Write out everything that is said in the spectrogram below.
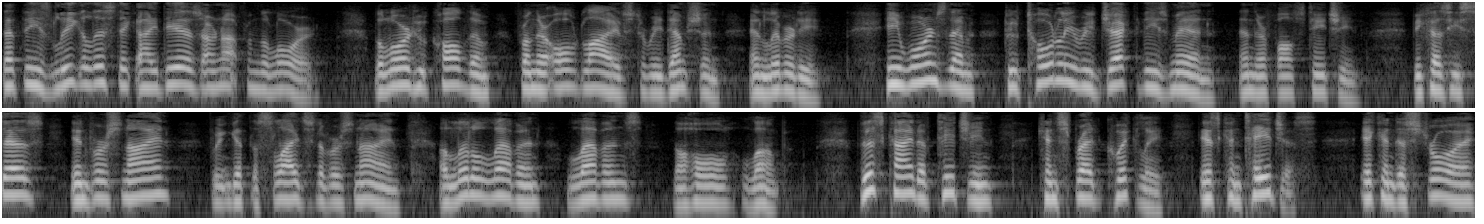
that these legalistic ideas are not from the Lord, the Lord who called them from their old lives to redemption and liberty. He warns them to totally reject these men and their false teaching because he says in verse 9, if we can get the slides to verse 9, a little leaven leavens the whole lump. This kind of teaching can spread quickly. It's contagious. It can destroy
